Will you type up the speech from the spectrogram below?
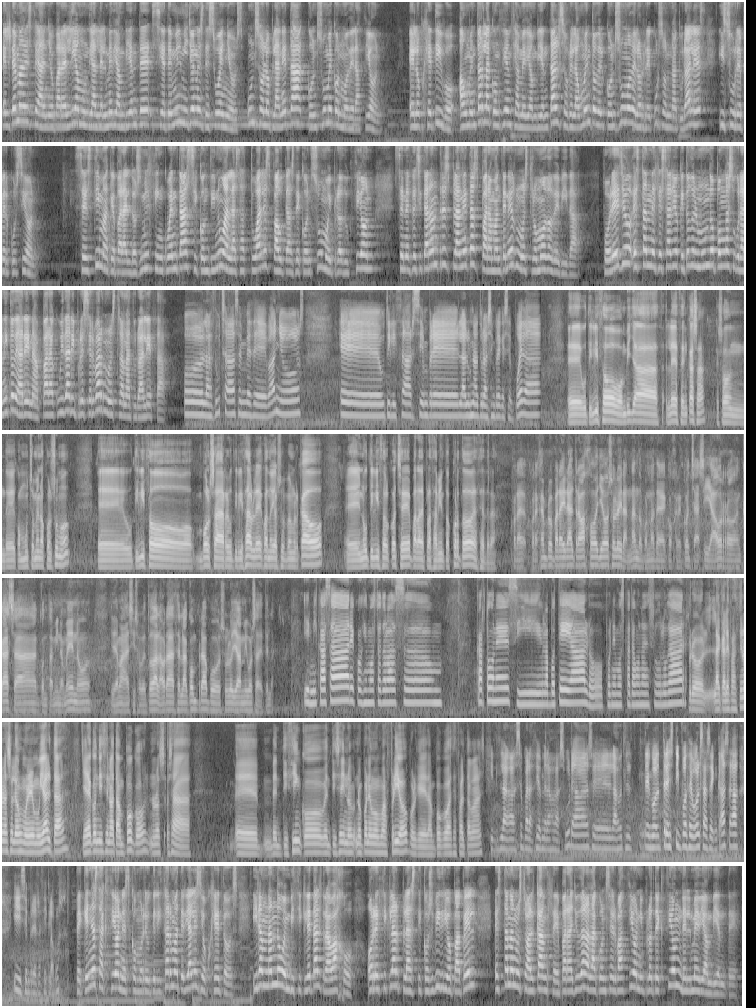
El tema de este año para el Día Mundial del Medio Ambiente, 7.000 millones de sueños, un solo planeta, consume con moderación. El objetivo, aumentar la conciencia medioambiental sobre el aumento del consumo de los recursos naturales y su repercusión. Se estima que para el 2050, si continúan las actuales pautas de consumo y producción, se necesitarán tres planetas para mantener nuestro modo de vida. Por ello, es tan necesario que todo el mundo ponga su granito de arena para cuidar y preservar nuestra naturaleza. Las duchas en vez de baños, eh, utilizar siempre la luz natural siempre que se pueda. Eh, utilizo bombillas LED en casa, que son con mucho menos consumo. Eh, utilizo bolsas reutilizables cuando voy al supermercado. no utilizo el coche para desplazamientos cortos, etcétera por ejemplo, para ir al trabajo yo suelo ir andando por no tener que coger el coche, así ahorro en casa, contamino menos y demás. Y sobre todo a la hora de hacer la compra, pues suelo llevar mi bolsa de tela. Y en mi casa recogimos todos los um, cartones y la botella, lo ponemos cada una en su lugar. Pero la calefacción no la solemos poner muy alta y el aire acondicionado tampoco, no o sea, 25, eh, 26 no, ponemos más frío porque tampoco hace falta más. La separación de las basuras, eh, tengo tres tipos de bolsas en casa y siempre reciclamos. Pequeñas acciones como reutilizar materiales y objetos, ir andando o en bicicleta al trabajo o reciclar plásticos, vidrio o papel están a nuestro alcance para ayudar a la conservación y protección del medio ambiente.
